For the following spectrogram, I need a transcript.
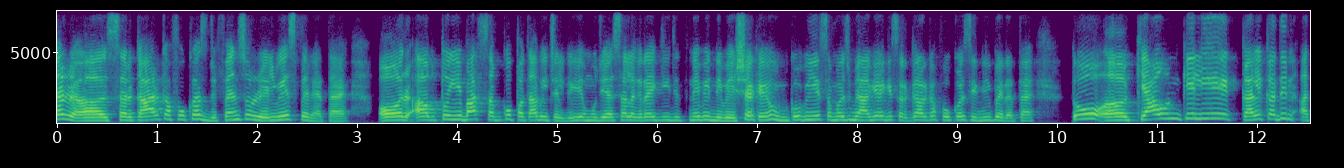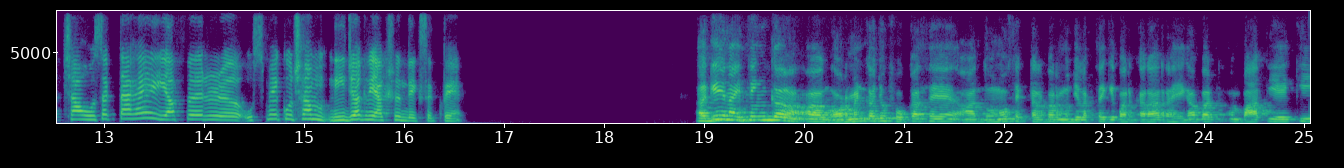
सर अ, सरकार का फोकस डिफेंस और रेलवेज पे रहता है। और अब तो ये बात सबको पता भी चल गई है। मुझे ऐसा लग रहा है कि जितने भी निवेशक हैं उनको भी ये समझ में आ गया कि सरकार का फोकस इन्हीं पे रहता है। तो अ, क्या उनके लिए कल का दिन अच्छा हो सकता है या फिर उसमें कुछ हम नीजक रिएक्शन देख सकते हैं? अगेन आई थिंक गवर्नमेंट का जो फोकस है दोनों सेक्टर पर मुझे लगता है कि बरकरार रहेगा। बट बात यह है कि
